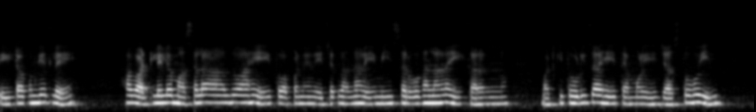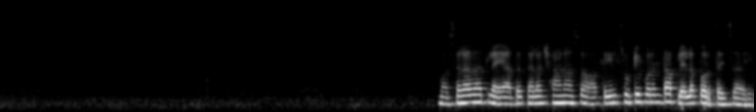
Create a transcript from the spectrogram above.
तेल टाकून घेतलं आहे हा वाटलेला मसाला जो आहे तो आपण याच्यात घालणार आहे. मी सर्व घालणार नाही कारण मटकी थोडीच आहे त्यामुळे जास्त होईल. मसाला घातला आहे आता त्याला छान असं तेल सुटेपर्यंत आपल्याला परतायचं आहे.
